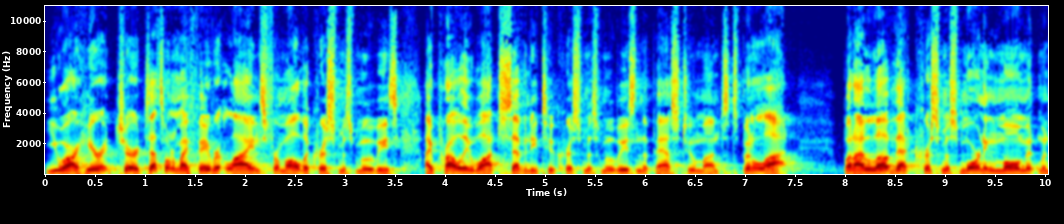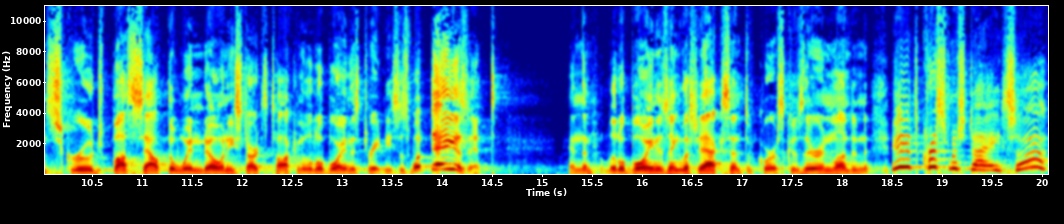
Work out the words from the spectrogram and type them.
You are here at church. That's one of my favorite lines from all the Christmas movies. I probably watched 72 Christmas movies in the past two months. It's been a lot. But I love that Christmas morning moment when Scrooge busts out the window and he starts talking to the little boy in the street and he says, What day is it? And the little boy in his English accent, of course, because they're in London, It's Christmas Day, sir.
